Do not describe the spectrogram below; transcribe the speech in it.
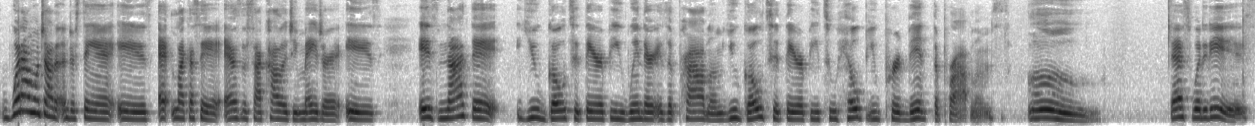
What I want y'all to understand is, at- like I said, as a psychology major, is it's not that you go to therapy when there is a problem. You go to therapy to help you prevent the problems. Ooh. That's what it is.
